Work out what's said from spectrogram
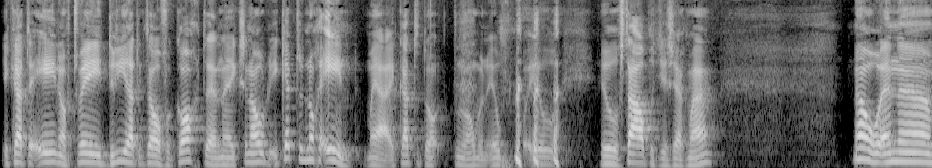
Ik had er één of twee, drie had ik al verkocht. En ik zei, nou, ik heb er nog één. Maar ja, ik had er to- toen al een heel, heel, heel stapeltje, zeg maar. Nou, en eh,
